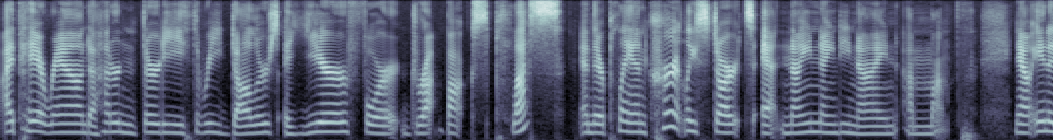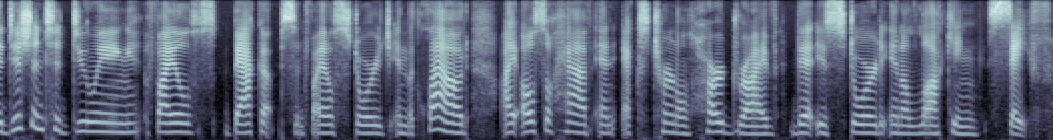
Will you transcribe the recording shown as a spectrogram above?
I pay around $133 a year for Dropbox Plus, and their plan currently starts at $9.99 a month. Now, in addition to doing files backups and file storage in the cloud, I also have an external hard drive that is stored in a locking safe.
